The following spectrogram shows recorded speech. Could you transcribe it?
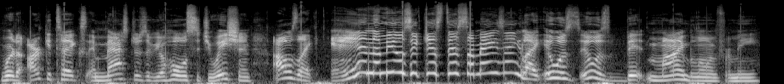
were the architects and masters of your whole situation, I was like, and the music is this amazing? Like it was it was a bit mind blowing for me.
